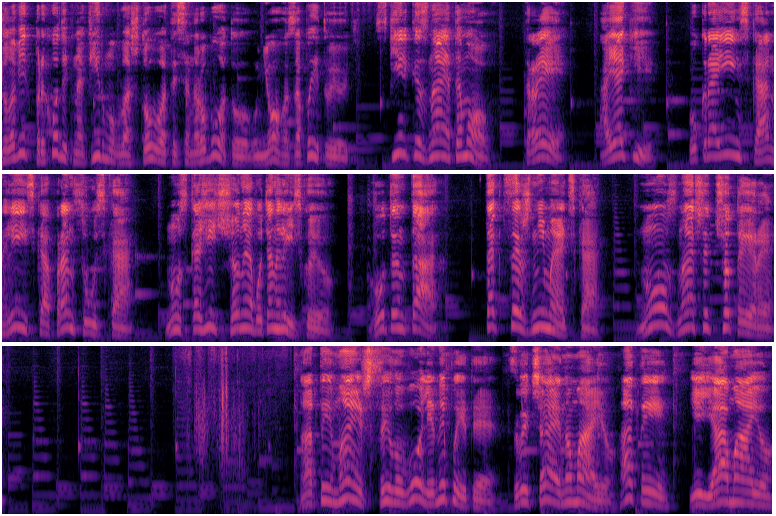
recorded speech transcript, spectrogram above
Чоловік приходить на фірму влаштовуватися на роботу. У нього запитують: скільки знаєте мов? Три. А які? Українська, англійська, французька. Ну, скажіть щонебудь англійською. Гутентаг. Так це ж німецька. Ну, значить, чотири. А ти маєш силу волі не пити? Звичайно, маю. А ти? І я маю.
